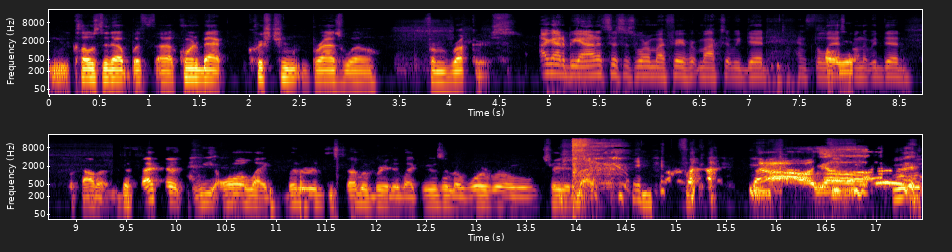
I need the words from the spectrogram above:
we closed it up with uh, cornerback Christian Braswell from Rutgers. I got to be honest. This is one of my favorite mocks that we did. It's the Oh, last yeah. one that we did. Without a, the fact that we all like literally celebrated like we was in the war room, traded back. oh, W- w-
